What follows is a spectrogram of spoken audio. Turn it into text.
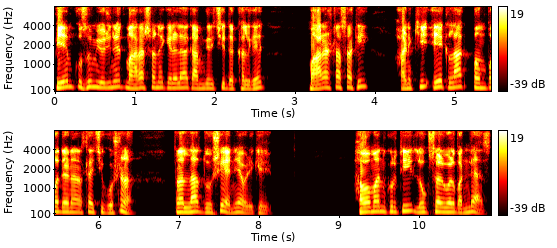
पीएम कुसुम योजनेत महाराष्ट्राने केलेल्या कामगिरीची दखल घेत महाराष्ट्रासाठी आणखी एक लाख पंप देणार असल्याची घोषणा प्रल्हाद जोशी यांनी यावेळी केली. हवामान कृती लोकचळवळ बनल्यास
